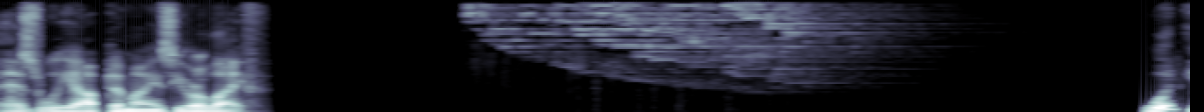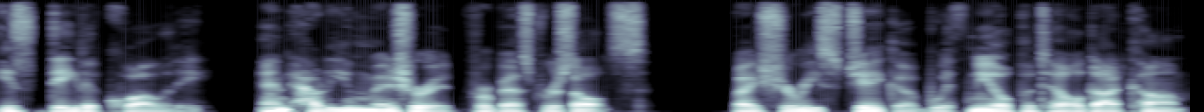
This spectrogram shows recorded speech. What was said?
as we optimize your life. What is data quality and how do you measure it for best results? By Sherice Jacob with neilpatel.com.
